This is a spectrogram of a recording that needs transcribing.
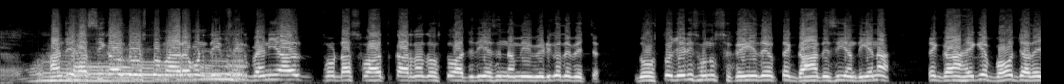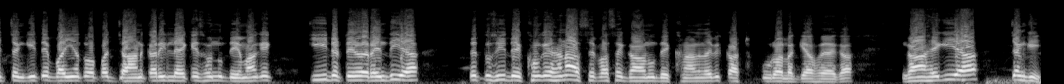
ਹਾਂਜੀ, ਸਤਿ ਸ਼੍ਰੀ ਅਕਾਲ ਦੋਸਤੋ, ਮੈਂ ਰਮਨਦੀਪ ਸਿੰਘ ਬੈਣੀਵਾਲ ਤੁਹਾਡਾ ਸਵਾਗਤ ਕਰਦਾ ਦੋਸਤੋ, ਅੱਜ ਦੀ ਇਸ ਨਵੀਂ ਵੀਡੀਓ ਦੇ ਵਿੱਚ। ਦੋਸਤੋ, ਜਿਹੜੀ ਤੁਹਾਨੂੰ ਸਕਰੀਨ ਦੇ ਉੱਤੇ ਗਾਂ ਦਿਸੀ ਜਾਂਦੀ ਹੈ ਨਾ, ਤੇ ਗਾਂ ਹੈਗੀ ਬਹੁਤ ਜ਼ਿਆਦਾ ਚੰਗੀ ਤੇ ਬਾਈਆਂ ਤੋਂ ਆਪਾਂ ਜਾਣਕਾਰੀ ਲੈ ਕੇ ਤੁਹਾਨੂੰ ਦੇਵਾਂਗੇ ਕੀ ਡਿਟੇਲ ਰਹਿੰਦੀ ਆ। ਤੇ ਤੁਸੀਂ ਦੇਖੋਗੇ ਹਨਾ, ਆਸੇ-ਪਾਸੇ ਗਾਂ ਨੂੰ ਦੇਖਣ ਵਾਲੇ ਦਾ ਵੀ ਇਕੱਠ ਪੂਰਾ ਲੱਗਿਆ ਹੋਇਆ ਹੈਗਾ। ਗਾਂ ਹੈਗੀ ਆ ਚੰਗੀ।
